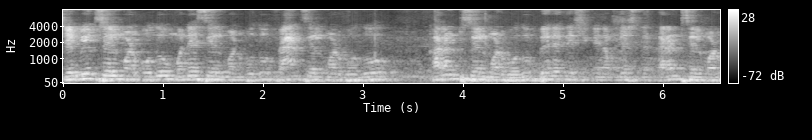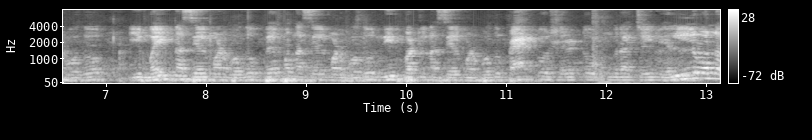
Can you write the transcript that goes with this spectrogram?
ಜಮೀನ್ ಸೇಲ್ ಮಾಡ್ಬೋದು, ಮನೆ ಸೇಲ್ ಮಾಡ್ಬೋದು, ಫ್ಯಾನ್ ಸೇಲ್ ಮಾಡ್ಬೋದು ಕರೆಂಟ್ ಸೇಲ್ ಮಾಡ್ಬೋದು, ಬೇರೆ ದೇಶಕ್ಕೆ ನಮ್ಮ ದೇಶದ ಕರೆಂಟ್ ಸೇಲ್ ಮಾಡ್ಬೋದು, ಈ ಮೈಕ್ನ ಸೇಲ್ ಮಾಡ್ಬೋದು ಪೇಪರ್ನ ಸೇಲ್ ಮಾಡ್ಬೋದು, ನೀರ್ ಬಾಟ್ಲನ್ನ ಸೇಲ್ ಮಾಡ್ಬೋದು ಪ್ಯಾಂಟು ಶರ್ಟು ಉಂಗುರ ಚೈನು ಎಲ್ಲವನ್ನ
